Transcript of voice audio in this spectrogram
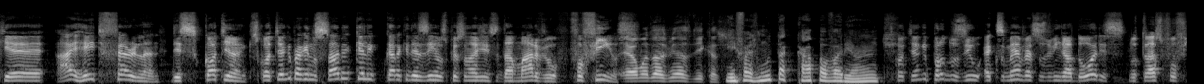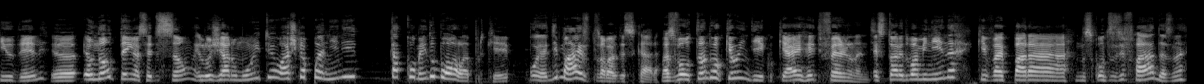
Que é I Hate Fairyland, de Scott Young. Scott Young, pra quem não sabe, é aquele cara que desenha os personagens da Marvel fofinhos. É uma das minhas dicas. Ele faz muita capa variante. Scott Young produziu X-Men vs Vingadores no traço fofinho dele. Eh, eu não tenho essa edição, elogiaram muito e eu acho que a Panini tá comendo bola, porque, pô, é demais o trabalho desse cara. Mas voltando ao que eu indico, que é I Hate Fairyland. A história de uma menina que vai para nos contos de fadas, né?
